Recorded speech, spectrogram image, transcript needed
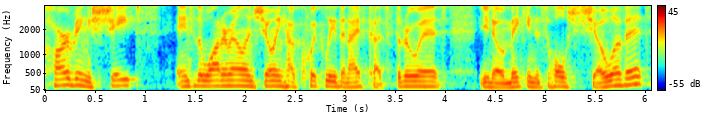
carving shapes into the watermelon, showing how quickly the knife cuts through it, you know, making this whole show of it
